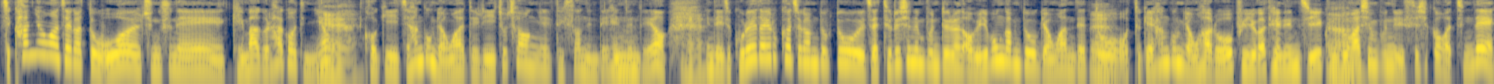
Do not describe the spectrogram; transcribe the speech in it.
이제 칸 영화제가 또 5월 중순에 개막을 하거든요. 예. 거기 이제 한국 영화들이 초청이 됐었는데 됐는데요. 음. 예. 근데 이제 고레다 히로카즈 감독도 이제 들으시는 분들은 어 일본 감독 영화인데 또 예. 어떻게 한국 영화로 분류가 되는지 궁금하신 예. 분들 있으실 것 같은데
